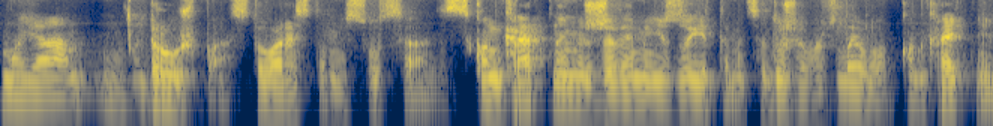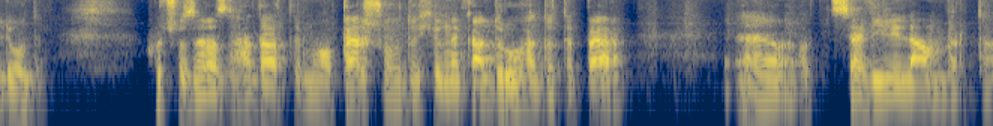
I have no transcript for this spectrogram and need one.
моя дружба з товариством Ісуса, з конкретними живими єзуїтами. Це дуже важливо, конкретні люди. Хочу зараз згадати мого першого духівника, друга дотепер е, отця Вілі Лямберта.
